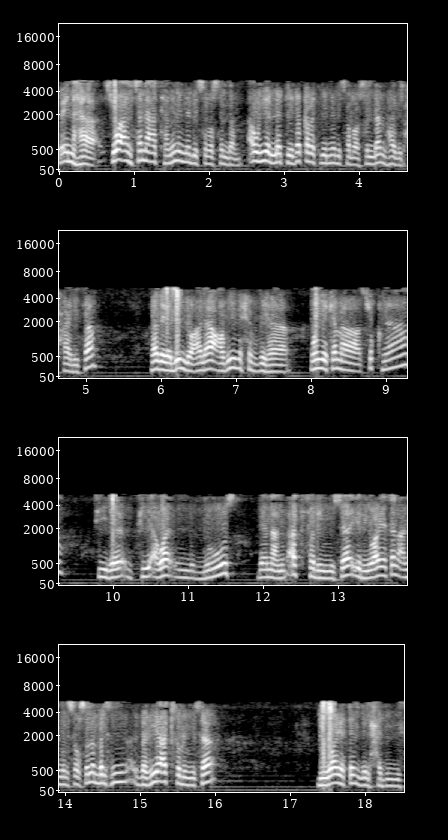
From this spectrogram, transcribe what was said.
فإنها سواء سمعتها من النبي صلى الله عليه وسلم أو هي التي ذكرت للنبي صلى الله عليه وسلم هذه الحادثة هذا يدل على عظيم حفظها. وهي كما سقنا في في أوائل الدروس بأنها من أكثر النساء رواية عن النبي صلى الله عليه وسلم بل هي أكثر النساء رواية للحديث.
